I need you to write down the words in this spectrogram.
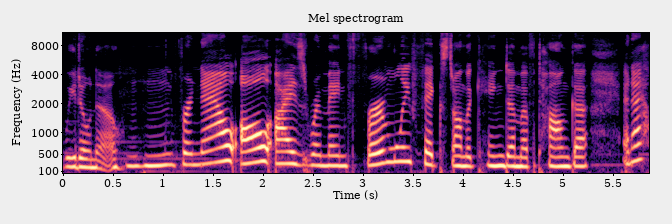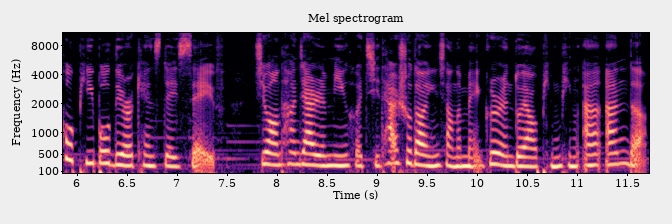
We don't know. Mm -hmm. For now, all eyes remain firmly fixed on the kingdom of Tonga, and I hope people there can stay safe. 希望汤加人民和其他受到影响的每个人都要平平安安的。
